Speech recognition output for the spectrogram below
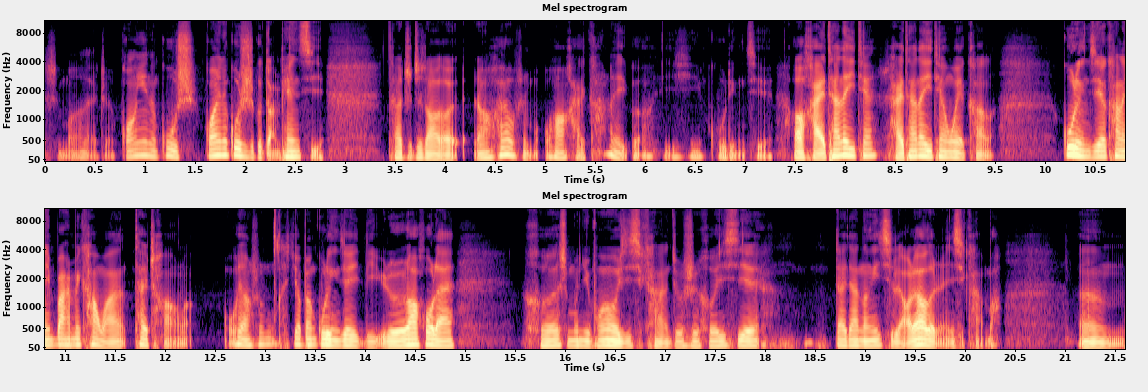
什么来着，《光阴的故事》。《光阴的故事》是个短片集。他只知道，然后还有什么？我好像还看了一个《一孤岭街》哦，《海滩的一天》。海滩的一天我也看了，《孤岭街》看了一半还没看完，太长了。我想说，要不然《孤岭街》留到后来和什么女朋友一起看，就是和一些大家能一起聊聊的人一起看吧。嗯，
